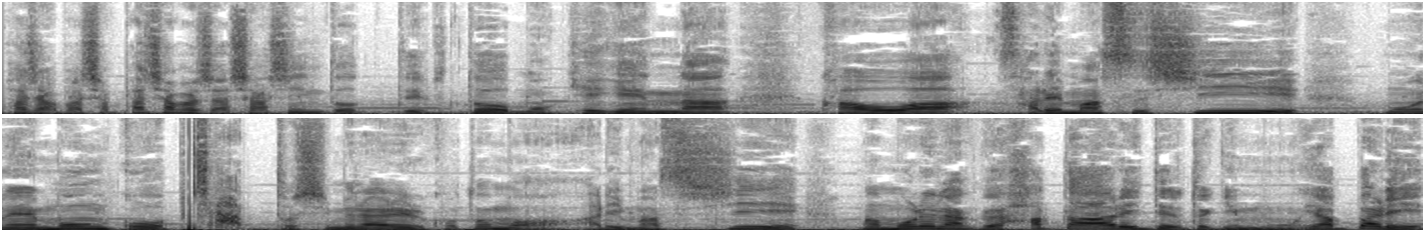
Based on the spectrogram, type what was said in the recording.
パシャパシャパシャパシャ写真撮ってると、もう軽減な顔はされますし、もうね、門戸をピシャッと閉められることもありますし、まあ、漏れなく旗歩いてる時も、やっぱり、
